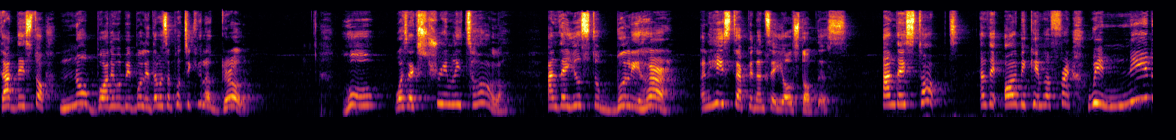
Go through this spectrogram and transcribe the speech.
that they stop. Nobody will be bullied. There was a particular girl who was extremely tall. And they used to bully her. And he stepped in and said, y'all stop this. And they stopped. And they all became her friend. We need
